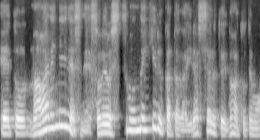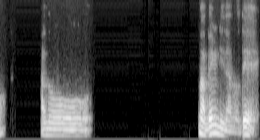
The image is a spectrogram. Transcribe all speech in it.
えーと、周りにですね、それを質問できる方がいらっしゃるというのはとても、あのまあ、便利なので、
